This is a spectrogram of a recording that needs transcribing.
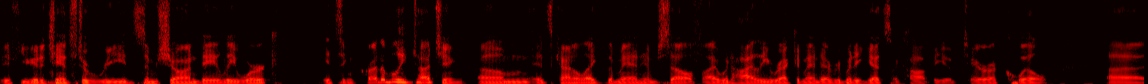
if you get a chance to read some Sean Daly work, it's incredibly touching. Um, it's kind of like the man himself. I would highly recommend everybody gets a copy of Terra Quill. Uh,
